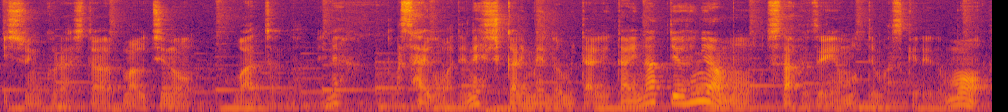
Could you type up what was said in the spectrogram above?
一緒に暮らした、まあ、うちのワンちゃんなんでね最後までねしっかり面倒見てあげたいなっていうふうにはもうスタッフ全員思ってますけれども、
